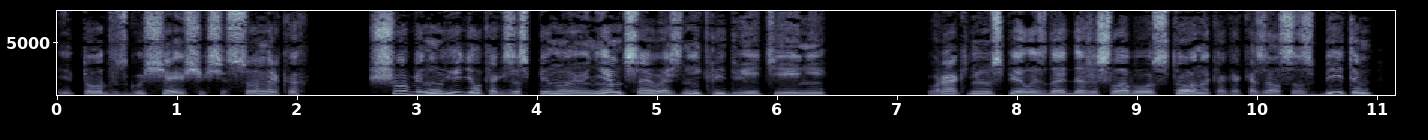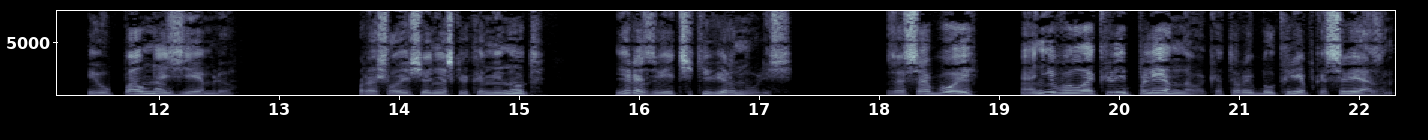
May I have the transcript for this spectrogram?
и тут, в сгущающихся сумерках, Шубин увидел, как за спиной у немца возникли две тени. Враг не успел издать даже слабого стона, как оказался сбитым и упал на землю. Прошло еще несколько минут, и разведчики вернулись. За собой они волокли пленного, который был крепко связан,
